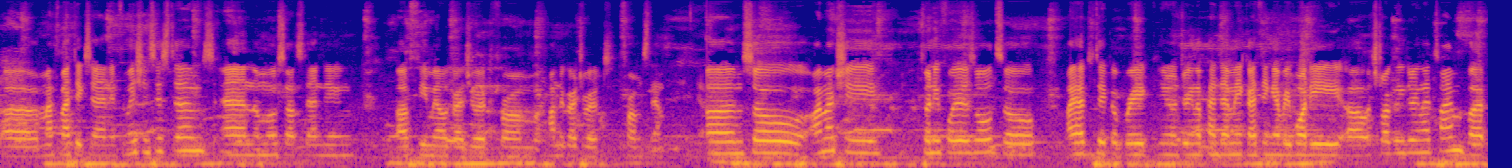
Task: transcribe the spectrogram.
uh, Mathematics and Information Systems, and the most outstanding female graduate from undergraduate from STEM. Um, so I'm actually 24 years old, so I had to take a break. You know, during the pandemic, I think everybody uh, was struggling during that time. But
